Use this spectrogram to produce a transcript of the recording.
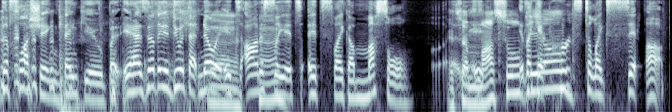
the flushing. Thank you, but it has nothing to do with that. No, it's honestly, it's it's like a muscle. It's a muscle. It's like it deal? hurts to like sit up.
